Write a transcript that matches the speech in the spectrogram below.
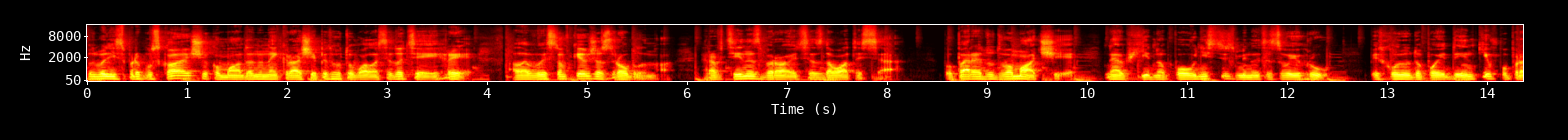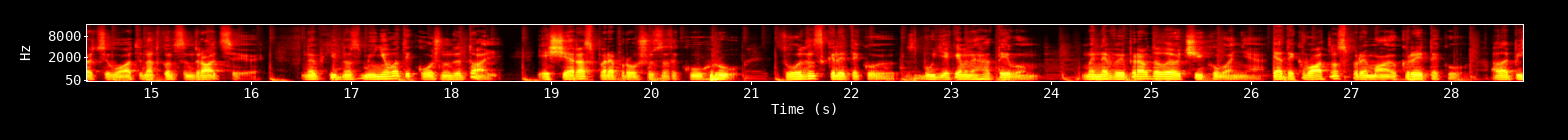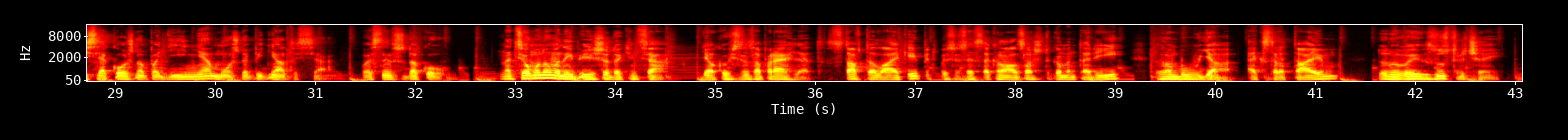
Футболіст припускає, що команда не найкраще підготувалася до цієї гри, але висновки вже зроблено. Гравці не збираються здаватися. Попереду два матчі. Необхідно повністю змінити свою гру, підходу до поєдинків попрацювати над концентрацією. Необхідно змінювати кожну деталь. Я ще раз перепрошую за таку гру. Згоден з критикою, з будь-яким негативом. Ми не виправдали очікування. Я адекватно сприймаю критику, але після кожного падіння можна піднятися, пояснив Судаков. На цьому новини більше до кінця. Дякую всім за перегляд. Ставте лайки, підписуйтесь на канал, залиште коментарі. З вами був я, Екстра Тайм. До нових зустрічей!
